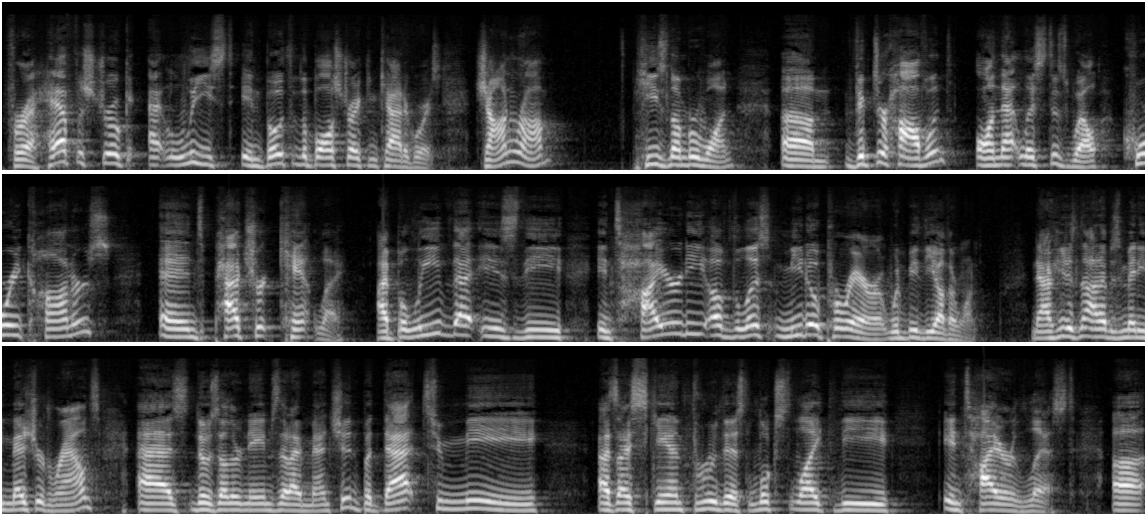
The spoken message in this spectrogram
for a half a stroke at least in both of the ball striking categories Jon Rahm, he's number one. Um, Viktor Hovland on that list as well. Corey Conners and Patrick Cantlay. I believe that is the entirety of the list. Mito Pereira would be the other one. Now, he does not have as many measured rounds as those other names that I mentioned, but that to me, as I scan through this, looks like the entire list. Uh,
